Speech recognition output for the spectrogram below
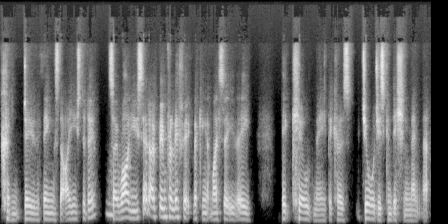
couldn't do the things that I used to do. Mm. So while you said I've been prolific looking at my CV, it killed me because George's condition meant that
